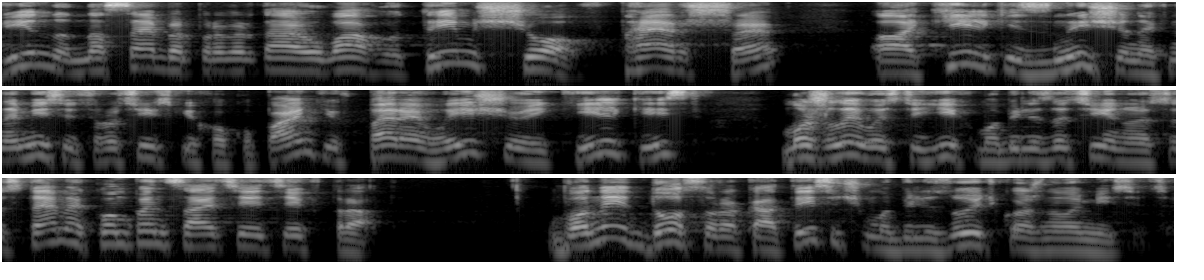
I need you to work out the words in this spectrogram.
він на себе привертає увагу тим, що вперше кількість знищених на місяць російських окупантів перевищує кількість можливості їх мобілізаційної системи компенсації цих втрат. Вони до 40 тисяч мобілізують кожного місяця.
